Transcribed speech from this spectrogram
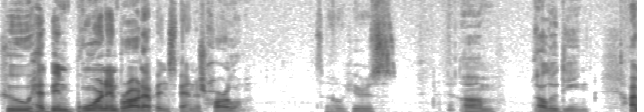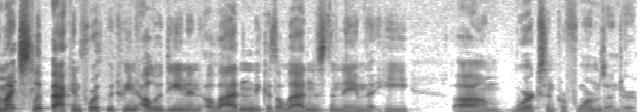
who had been born and brought up in Spanish Harlem. So here's um. I might slip back and forth between Alauddin and Aladdin because Aladdin is the name that he um, works and performs under.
